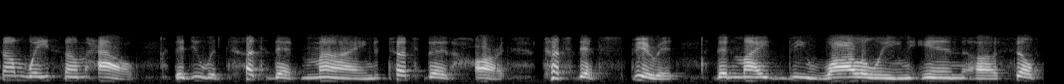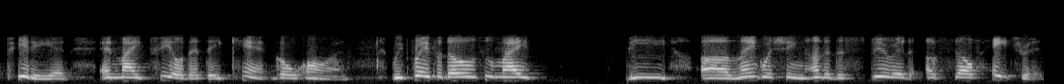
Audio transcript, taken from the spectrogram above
some way, somehow, that you would touch that mind, touch that heart, touch that spirit that might be wallowing in uh, self pity and, and might feel that they can't go on. We pray for those who might be uh, languishing under the spirit of self hatred.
